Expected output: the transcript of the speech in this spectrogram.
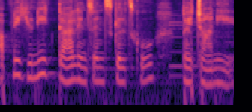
अपने यूनिक टैलेंट्स एंड स्किल्स को पहचानिए.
